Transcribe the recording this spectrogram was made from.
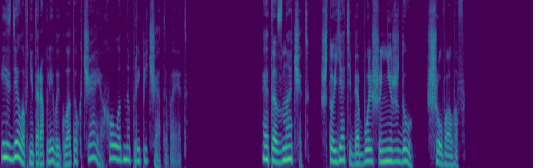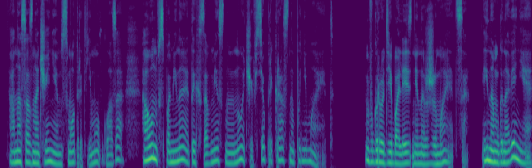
и, сделав неторопливый глоток чая, холодно припечатывает. «Это значит, что я тебя больше не жду, Шувалов». Она со значением смотрит ему в глаза, а он вспоминает их совместную ночь и всё прекрасно понимает. В груди болезненно сжимается, и на мгновение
